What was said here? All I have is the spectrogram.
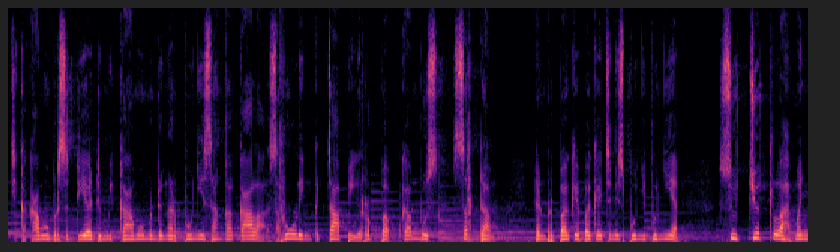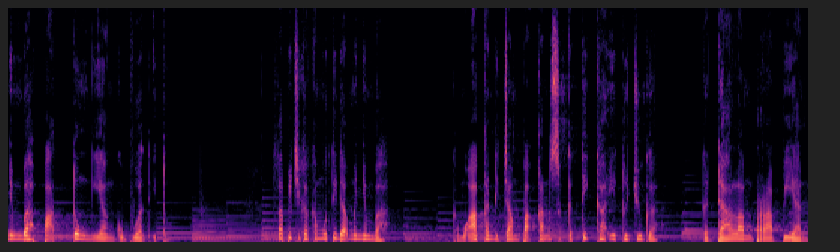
jika kamu bersedia demi kamu mendengar bunyi sangkakala, seruling, kecapi, rebab, gambus, serdam, dan berbagai-bagai jenis bunyi-bunyian, sujudlah menyembah patung yang kubuat itu. Tetapi jika kamu tidak menyembah, kamu akan dicampakkan seketika itu juga ke dalam perapian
